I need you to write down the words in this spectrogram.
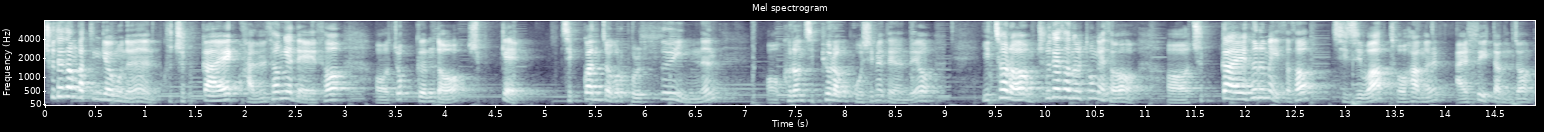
추세선 같은 경우는 그 주가의 관성에 대해서 어, 조금 더 쉽게 직관적으로 볼 수 있는 어, 그런 지표라고 보시면 되는데요. 이처럼 추세선을 통해서 어, 주가의 흐름에 있어서 지지와 저항을 알 수 있다는 점,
